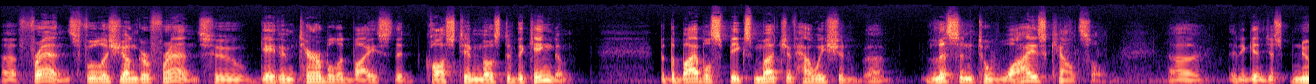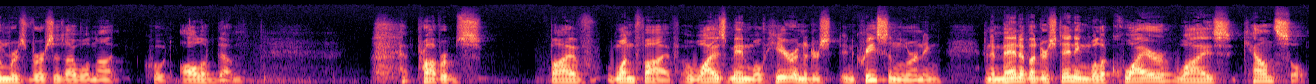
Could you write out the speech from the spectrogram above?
uh, friends, foolish younger friends, who gave him terrible advice that cost him most of the kingdom. But the Bible speaks much of how we should uh, listen to wise counsel. Uh, and again, just numerous verses, I will not quote all of them. Proverbs 5 1 5. A wise man will hear and under, increase in learning, and a man of understanding will acquire wise counsel.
